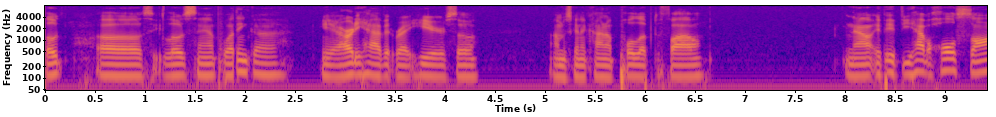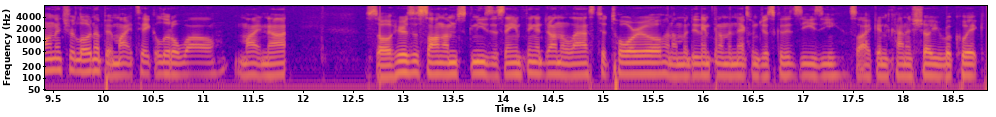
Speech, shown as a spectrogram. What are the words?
Load, uh, see, load sample. I think, uh, yeah, I already have it right here, so I'm just going to kind of pull up the file. Now, if, if you have a whole song that you're loading up, it might take a little while, might not. So here's a song. I'm just going to use the same thing I did on the last tutorial, and I'm going to do the same thing on the next one just because it's easy, so I can kind of show you real quick.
